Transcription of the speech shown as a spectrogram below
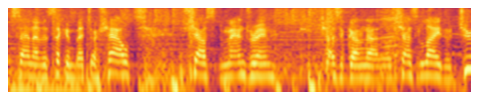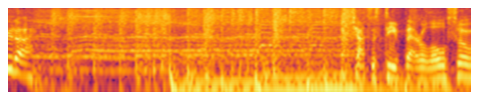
Send out the second batch of shouts. Shouts to Mandarin. Shouts to Gunnar. Shouts to Light of Judah. Shouts to Steve Barrel also.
